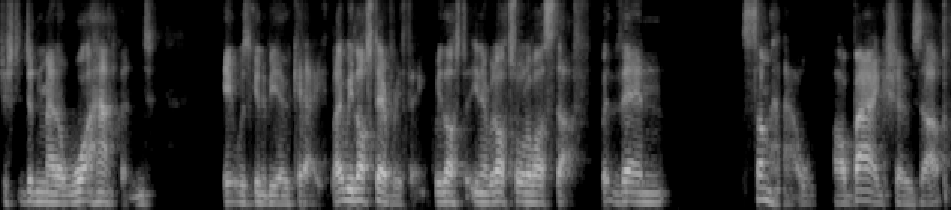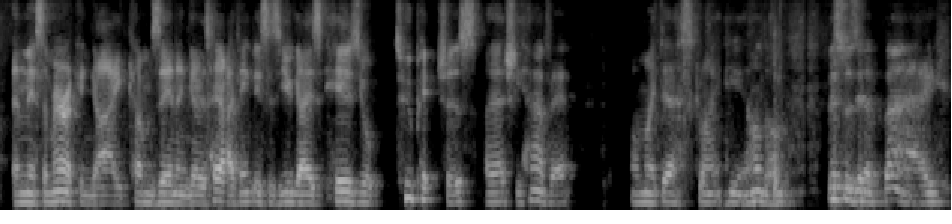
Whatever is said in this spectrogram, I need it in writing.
just it didn't matter what happened, it was going to be okay. Like we lost everything. We lost, you know, we lost all of our stuff. But then somehow our bag shows up and this American guy comes in and goes, Hey, I think this is you guys. Here's your two pictures. I actually have it on my desk right here. Hold on. This was in a bag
